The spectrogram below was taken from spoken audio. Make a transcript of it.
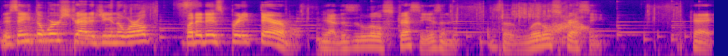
This ain't the worst strategy in the world, but it is pretty terrible. Yeah, this is a little stressy, isn't it? This is a little stressy. Okay,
